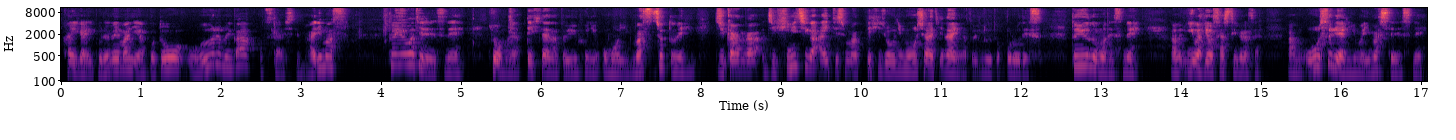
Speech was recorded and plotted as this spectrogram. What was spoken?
海外グルメマニアことオググルメがお伝えしてまいります。というわけでですね、今日もやっていきたいなというふうに思います。ちょっとね、時間が、日にちが空いてしまって非常に申し訳ないなというところです。というのもですね、あの、言い訳をさせてください。あの、オーストリアに今いましてですね、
